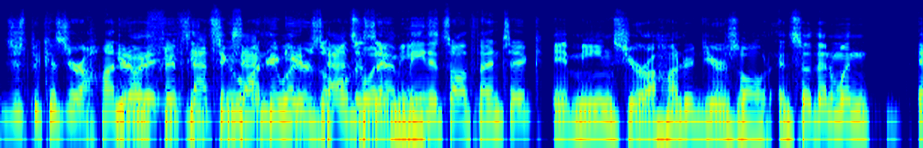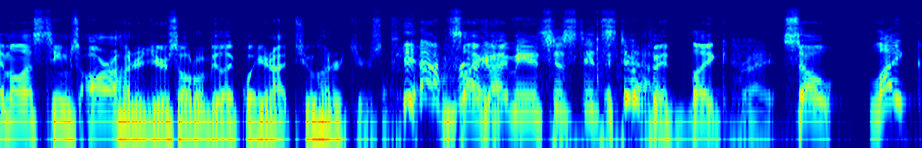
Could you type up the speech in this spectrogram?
just because you're know what 150, it- that's 200 exactly what years old? that's Does what it that mean it's authentic? It means you're 100 years old. And so then when MLS teams are 100 years old, it'll be like, well, you're not 200 years old. Yeah, It's right. like, I mean, it's just, it's Yeah. stupid. Like, Right. So, like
